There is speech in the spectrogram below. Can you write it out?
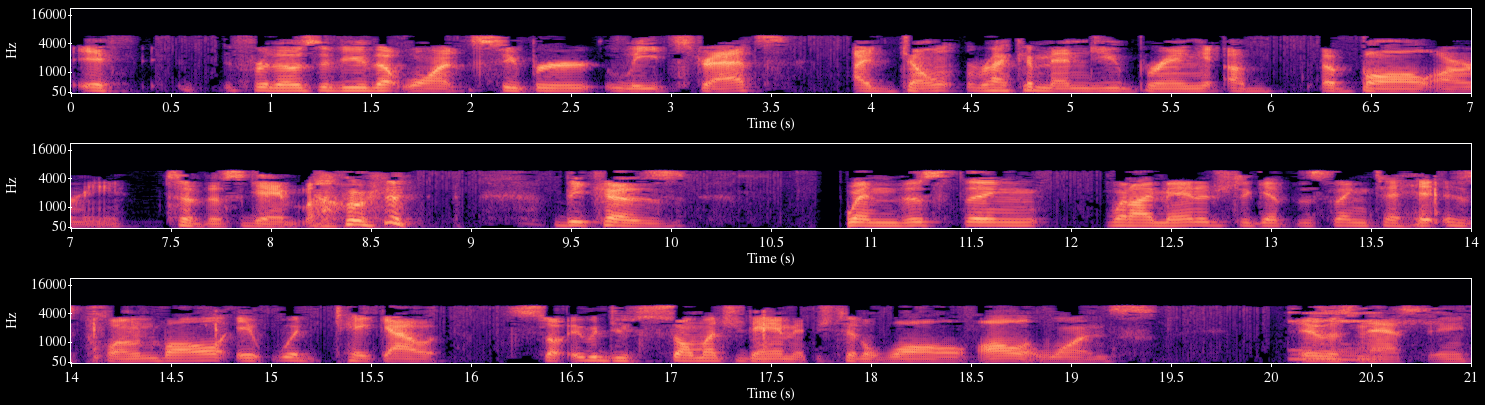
if for those of you that want super elite strats, I don't recommend you bring a, a ball army to this game mode. because when this thing, when I managed to get this thing to hit his clone ball, it would take out so, it would do so much damage to the wall all at once. It was nasty.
